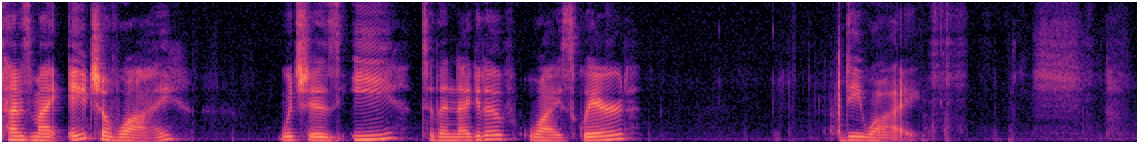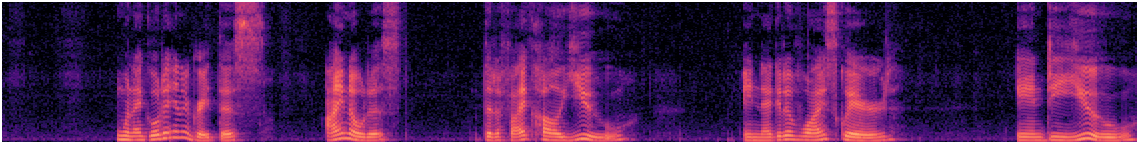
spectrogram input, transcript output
times my h of y, which is e to the negative y squared dy. When I go to integrate this, I noticed that if I call u a negative y squared and du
